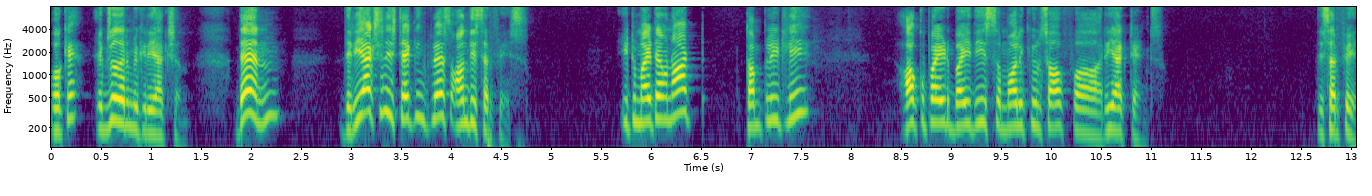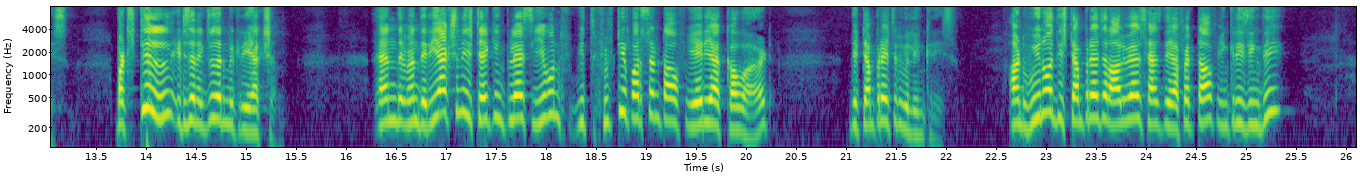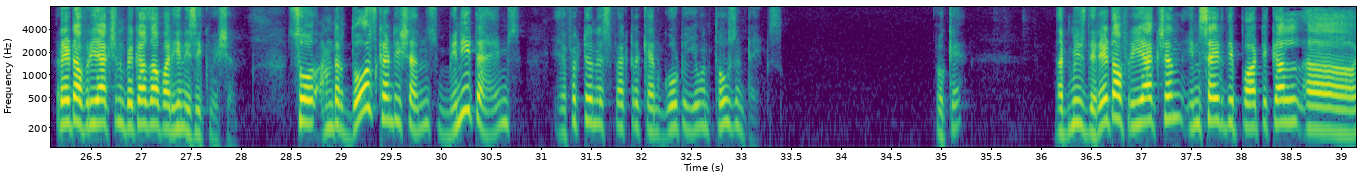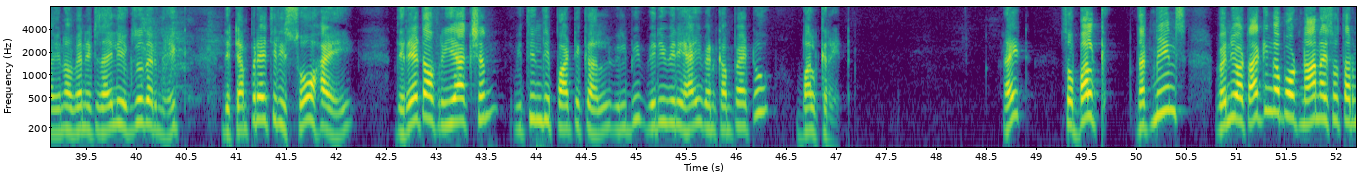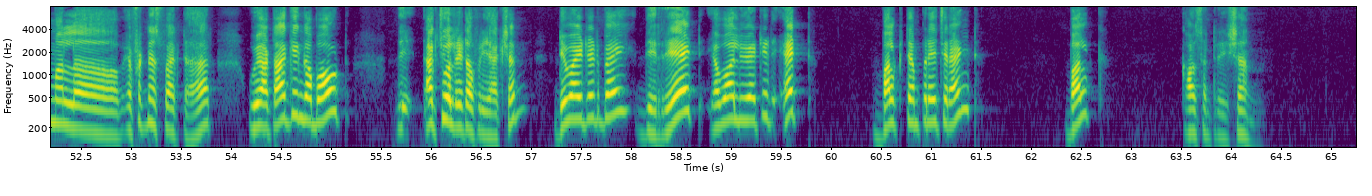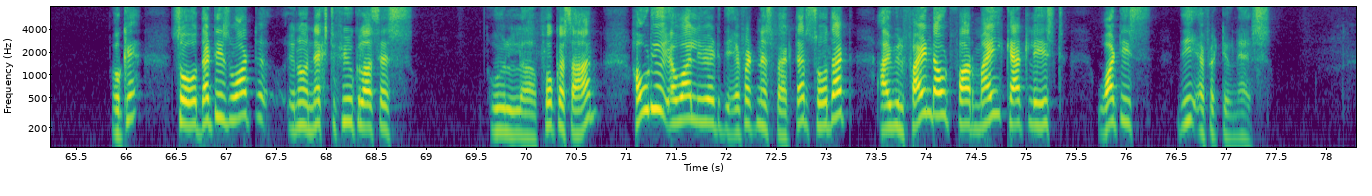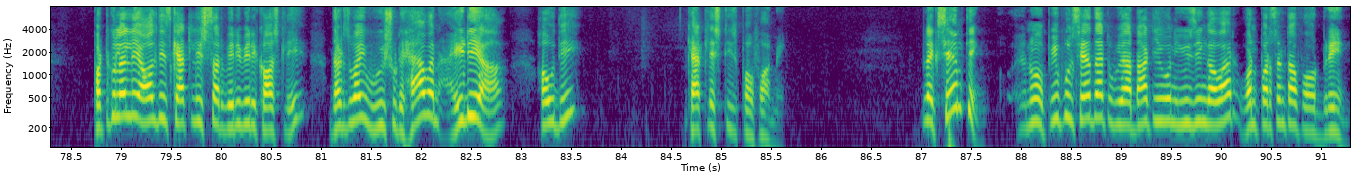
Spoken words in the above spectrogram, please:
okay, exothermic reaction then the reaction is taking place on the surface it might have not completely occupied by these molecules of uh, reactants the surface, but still it is an exothermic reaction and when the reaction is taking place even with 50 percent of area covered the temperature will increase and we know this temperature always has the effect of increasing the rate of reaction because of Arrhenius equation. So, under those conditions many times effectiveness factor can go to even 1000 times. Okay. That means, the rate of reaction inside the particle uh, you know when it is highly exothermic the temperature is so high the rate of reaction within the particle will be very very high when compared to bulk rate right. So, bulk that means, when you are talking about non isothermal uh, effectiveness factor we are talking about the actual rate of reaction divided by the rate evaluated at bulk temperature and bulk concentration. Okay. So, that is what you know next few classes we will uh, focus on how do you evaluate the effectiveness factor. So, that I will find out for my catalyst what is the effectiveness. Particularly all these catalysts are very very costly that is why we should have an idea how the catalyst is performing. Like same thing you know people say that we are not even using our 1 percent of our brain.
